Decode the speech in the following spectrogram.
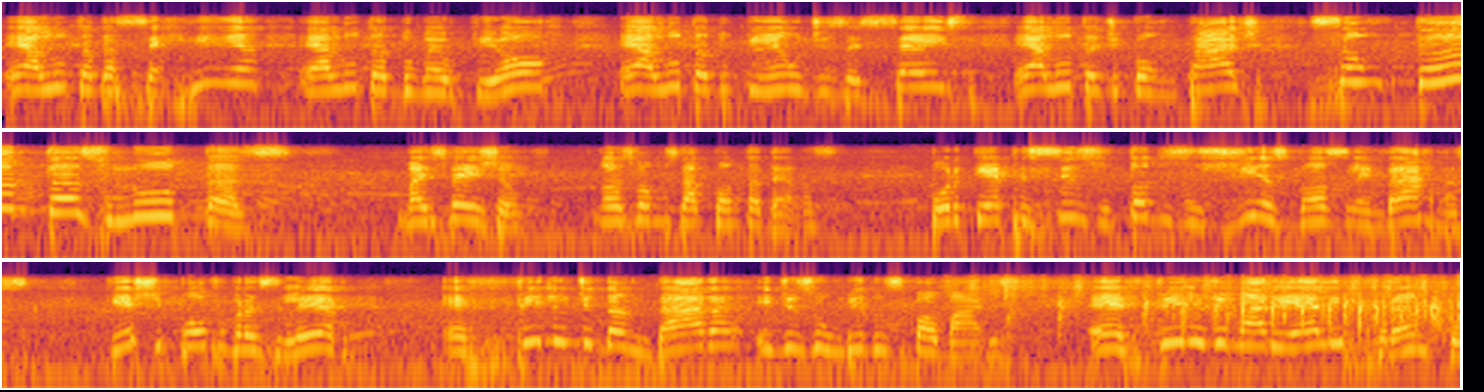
É a luta da Serrinha, é a luta do Melchior, é a luta do Pinhão 16, é a luta de Contagem. São tantas lutas. Mas vejam, nós vamos dar conta delas porque é preciso todos os dias nós lembrarmos que este povo brasileiro, é filho de Dandara e de Zumbi dos Palmares. É filho de Marielle Franco.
